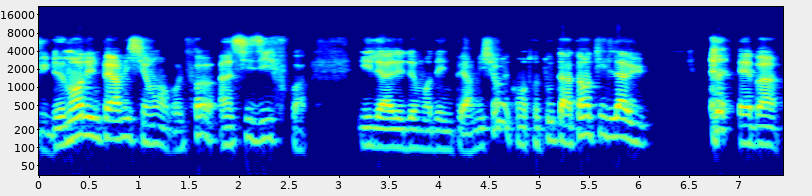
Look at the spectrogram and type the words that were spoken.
tu demandes une permission, encore une fois, incisif, quoi. Il est allé demander une permission et contre toute attente, il l'a eu. eh bien,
